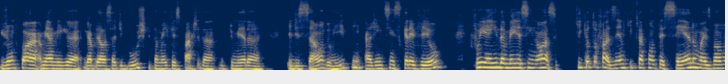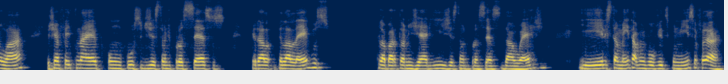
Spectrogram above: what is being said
junto com a minha amiga Gabriela Sadiguchi, que também fez parte da, da primeira edição do RIP, a gente se inscreveu. Fui ainda meio assim, nossa, o que, que eu estou fazendo, o que está acontecendo, mas vamos lá. Eu tinha feito na época um curso de gestão de processos pela, pela Legos, Laboratório de Engenharia e Gestão de Processos da UERJ, e eles também estavam envolvidos com isso. Eu falei, ah,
